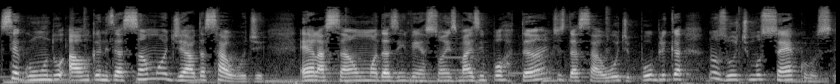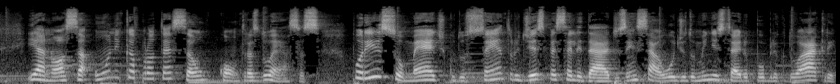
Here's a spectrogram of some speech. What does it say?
segundo a Organização Mundial da Saúde. Elas são uma das invenções mais importantes da saúde pública nos últimos séculos e a nossa única proteção contra as doenças. Por isso, o médico do Centro de Especialidades em Saúde do Ministério Público do Acre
